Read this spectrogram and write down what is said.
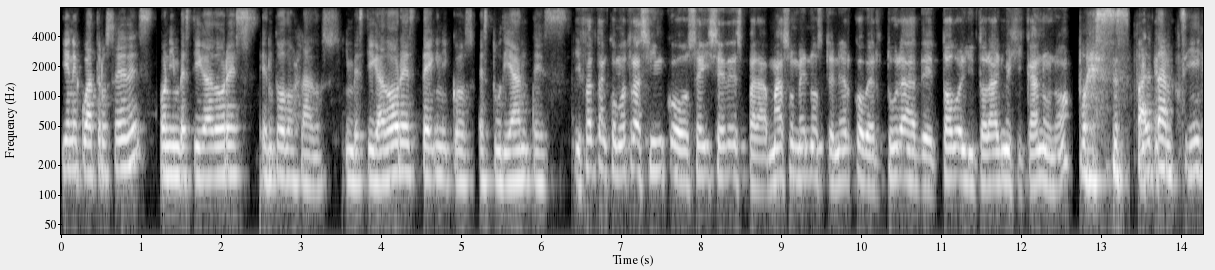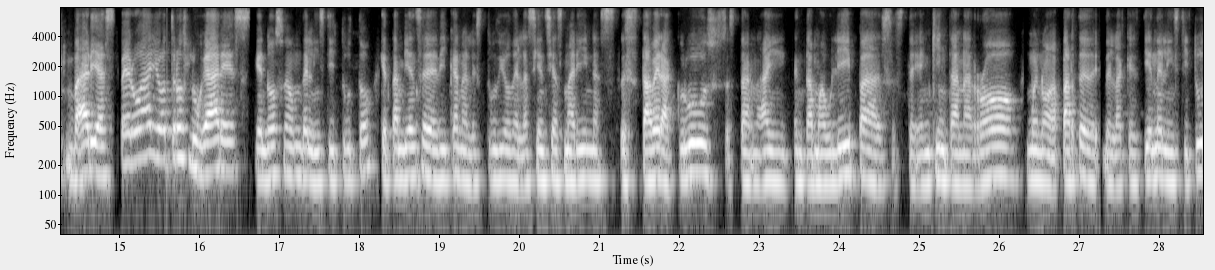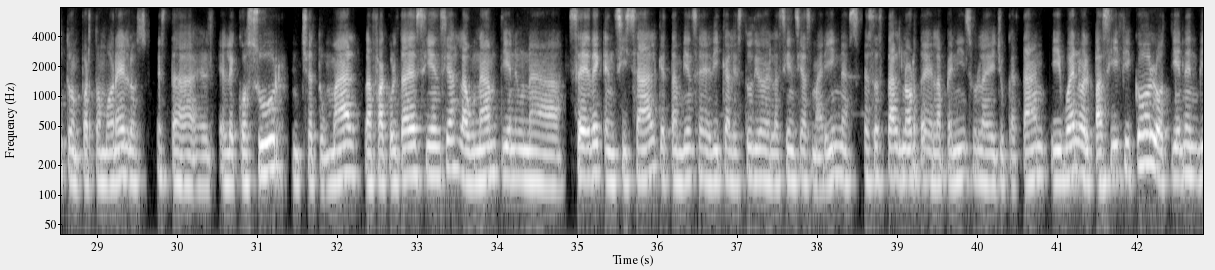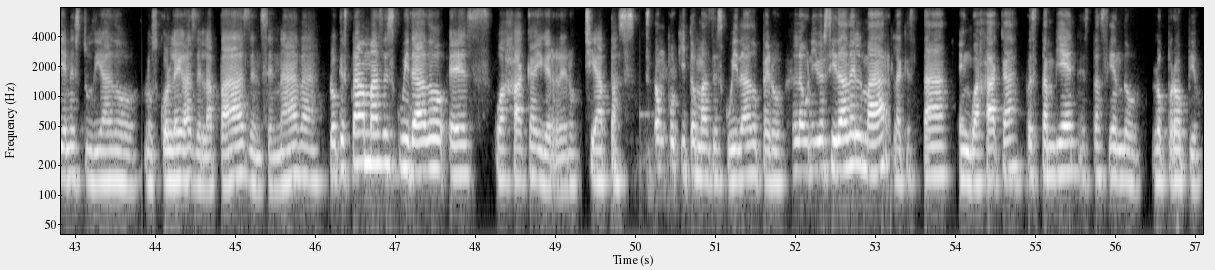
Tiene cuatro sedes con investigadores en todos lados, investigadores, técnicos, estudiantes. Y faltan como otras cinco o seis sedes para más o menos tener cobertura de todo el litoral mexicano, ¿no? Pues faltan, sí, varias, pero hay otros lugares que no son del instituto que también se dedican al estudio de las ciencias marinas. Está Veracruz, están ahí en Tamaulipas, este, en Quintana Roo, bueno, aparte de, la que tiene el instituto en Puerto Morelos, está el, el, Ecosur en Chetumal, la Facultad de Ciencias, la UNAM tiene una sede en CISAL que también se dedica al estudio de las ciencias marinas. Eso está al norte de la península de Yucatán. Y bueno, el Pacífico lo tienen bien estudiado los colegas de La Paz, de Ensenada. Lo que está más descuidado es Oaxaca y Guerrero, Chiapas. Está un poquito más descuidado, pero la Universidad del Mar, la que está en Oaxaca, pues también está haciendo lo propio.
